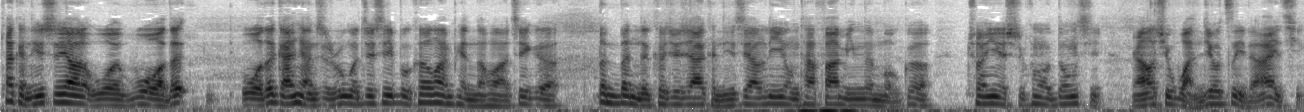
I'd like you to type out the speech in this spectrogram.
他肯定是要我我的我的感想是，如果这是一部科幻片的话，这个笨笨的科学家肯定是要利用他发明的某个穿越时空的东西，然后去挽救自己的爱情。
